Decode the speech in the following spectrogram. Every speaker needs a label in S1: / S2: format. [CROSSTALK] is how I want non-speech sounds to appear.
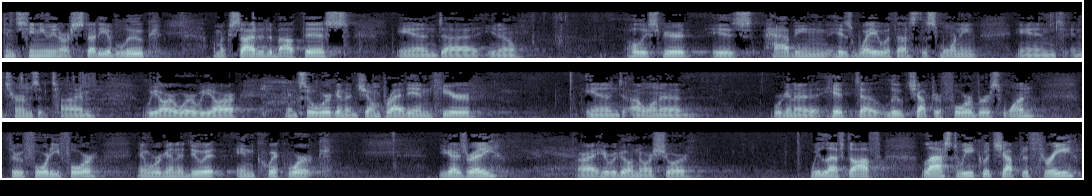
S1: continuing our study of Luke. I'm excited about this. And, uh, you know, Holy Spirit is having his way with us this morning. And in terms of time, we are where we are. And so we're going to jump right in here. And I want to, we're going to hit uh, Luke chapter 4, verse 1 through 44. And we're going to do it in quick work. You guys ready? All right, here we go, North Shore. We left off last week with chapter 3.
